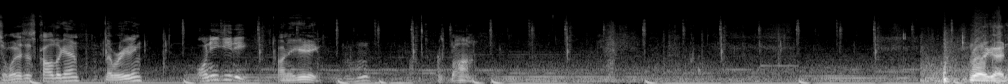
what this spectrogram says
So what is this called again that we're eating? Onigiri. Onigiri. Mhm. It's bomb. Really good.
